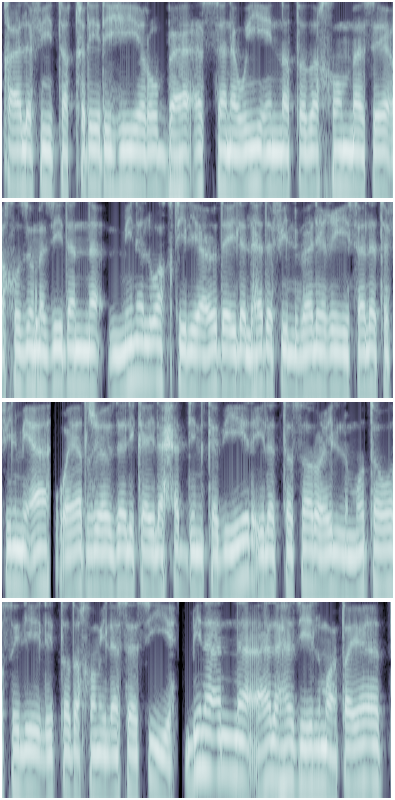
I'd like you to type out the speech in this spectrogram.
قال في تقريره ربع السنوي إن التضخم سيأخذ مزيدا من الوقت ليعود إلى الهدف البالغ 3% ويرجع ذلك إلى حد كبير إلى التسارع المتواصل للتضخم الأساسي. بناء على هذه المعطيات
